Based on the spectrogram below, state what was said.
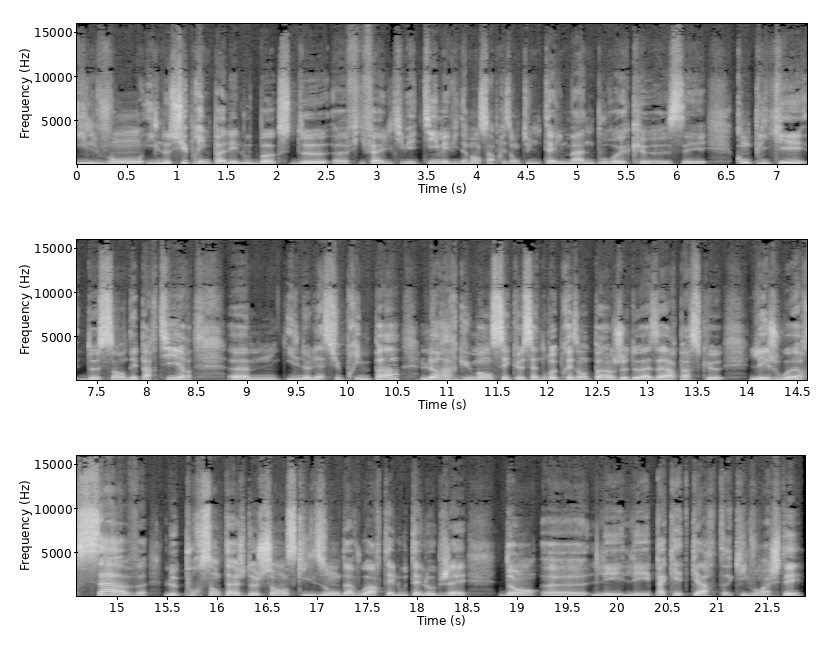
Ils, vont, ils ne suppriment pas les lootbox de euh, FIFA Ultimate Team. Évidemment, ça représente une telle manne pour eux que c'est compliqué de s'en départir. Ils ne la suppriment pas. Leur argument, c'est que ça ne représente pas un jeu de hasard parce que les joueurs savent le pourcentage de chances qu'ils ont d'avoir tel ou tel objet dans les paquets de cartes qu'ils vont acheter.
